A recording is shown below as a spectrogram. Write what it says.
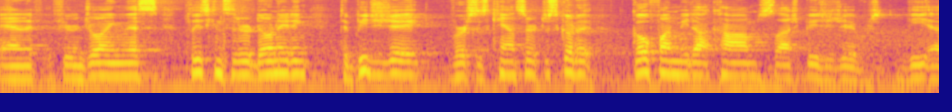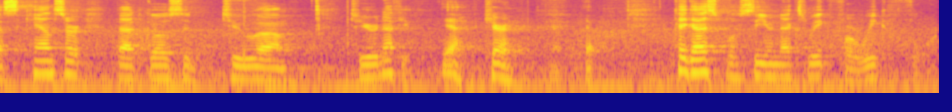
And if, if you're enjoying this, please consider donating to BJJ versus Cancer. Just go to GoFundMe.com slash BJJ versus VS Cancer. That goes to to, um, to your nephew. Yeah, Karen. Yep. Okay, guys. We'll see you next week for week four.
